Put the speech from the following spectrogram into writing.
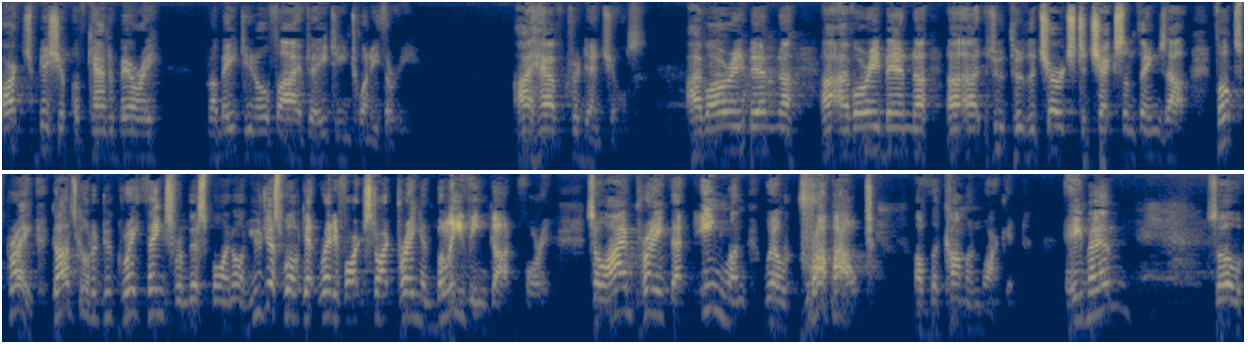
Archbishop of Canterbury from 1805 to 1823. I have credentials. I've already been, uh, I've already been uh, uh, uh through, through the church to check some things out. Folks, pray. God's going to do great things from this point on. You just will get ready for it and start praying and believing God for it. So I'm praying that England will drop out of the common market. Amen. So,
